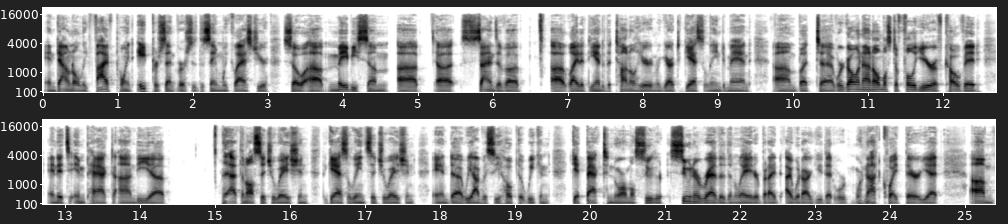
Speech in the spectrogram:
and down only 5.8% versus the same week last year. So uh, maybe some uh, uh, signs of a uh, light at the end of the tunnel here in regard to gasoline demand. Um, but uh, we're going on almost a full year of COVID and its impact on the uh, the ethanol situation, the gasoline situation, and uh, we obviously hope that we can get back to normal sooner, sooner rather than later. But I, I, would argue that we're we're not quite there yet. Um,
